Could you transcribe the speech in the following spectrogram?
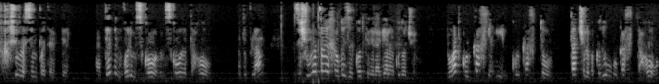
וחשוב לשים פה את ההבדל. ההבדל בין ווליום סקורר וסקורר טהור מדופלם, זה שהוא לא צריך הרבה זריקות כדי להגיע לנקודות שלו. דורנט כל כך יעיל, כל כך טוב, הטאט שלו בכדור הוא כל כך טהור,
